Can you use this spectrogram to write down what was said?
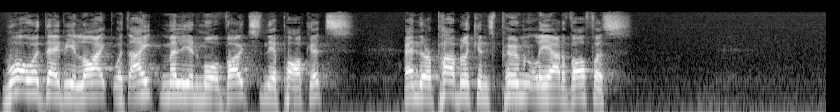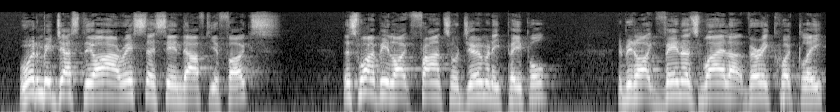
what would they be like with 8 million more votes in their pockets and the Republicans permanently out of office? It wouldn't be just the IRS they send after you, folks. This won't be like France or Germany, people. It'd be like Venezuela very quickly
